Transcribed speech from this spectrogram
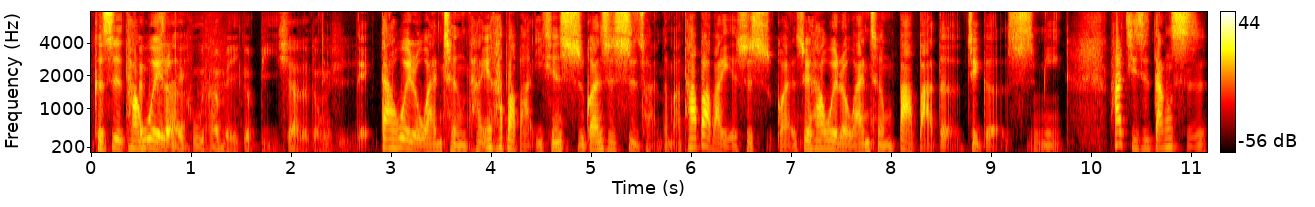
可是他为了在乎他每一个笔下的东西，对，他为了完成他，因为他爸爸以前史官是世传的嘛，他爸爸也是史官，所以他为了完成爸爸的这个使命，他其实当时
